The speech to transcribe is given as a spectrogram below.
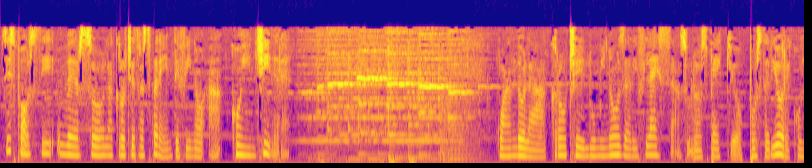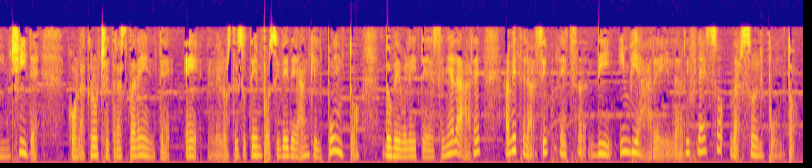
si sposti verso la croce trasparente fino a coincidere. Quando la croce luminosa riflessa sullo specchio posteriore coincide con la croce trasparente e nello stesso tempo si vede anche il punto dove volete segnalare, avete la sicurezza di inviare il riflesso verso il punto.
